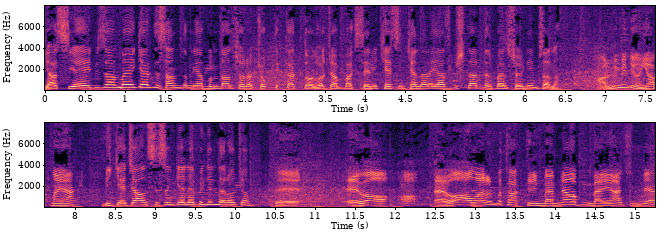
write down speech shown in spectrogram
Ya CIA bizi almaya geldi sandım ya bundan sonra çok dikkatli ol hocam. Bak seni kesin kenara yazmışlardır ben söyleyeyim sana. Harbi mi diyorsun yapma ya. Bir gece ansızın gelebilirler hocam. Ee, eve, a, eve alarım mı takdirim ben ne yapayım ben ya şimdi?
